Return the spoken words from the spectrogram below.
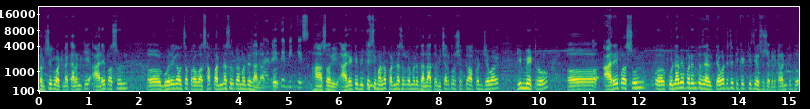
खर्चिक वाटलं कारण की आरेपासून गोरेगावचा प्रवास हा पन्नास रुपयामध्ये झाला. हां sorry R A T B K C मला पन्नास रुपयामध्ये झाला. आता विचार करू शकतो आपण जेव्हा ही मेट्रो आरेपासून कुलाबेपर्यंत जाईल तेव्हा त्याचे तिकीट किती असू शकेल? कारण की जो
